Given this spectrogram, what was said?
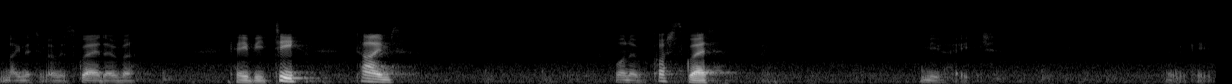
magnetic moment squared over kBt times 1 over cosh squared mu h over kBt.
